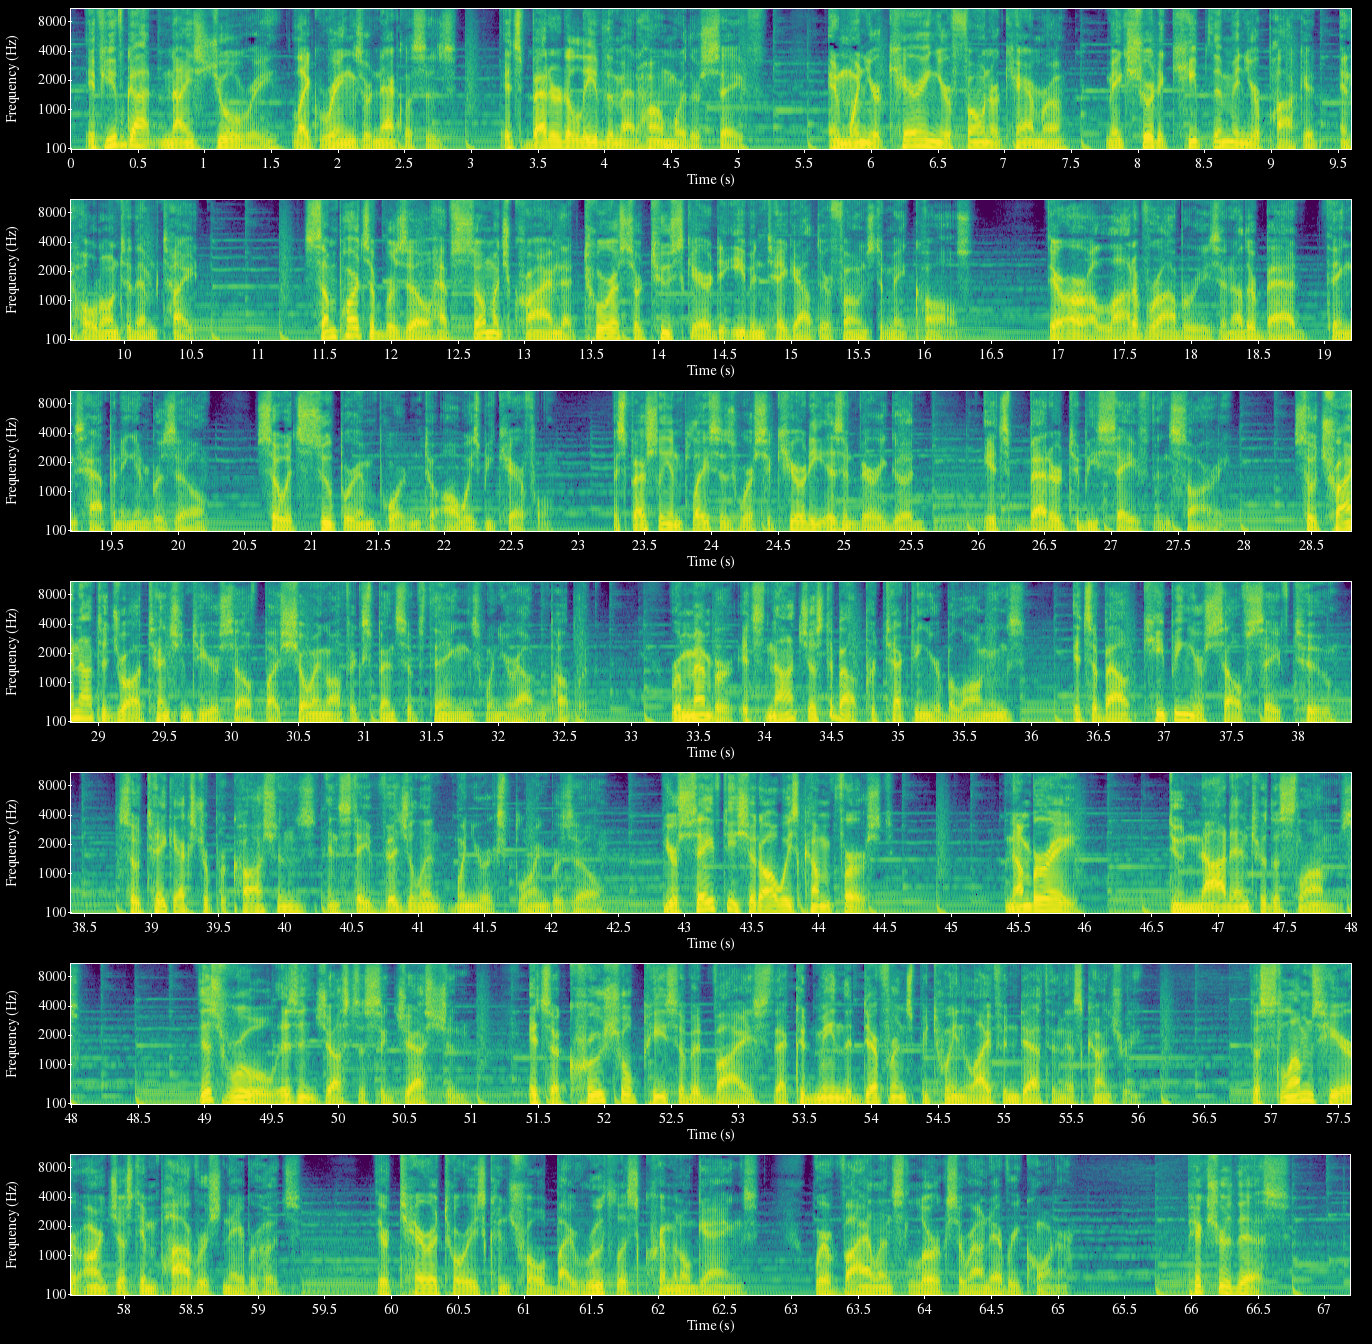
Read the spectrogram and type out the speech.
If you've got nice jewelry, like rings or necklaces, it's better to leave them at home where they're safe. And when you're carrying your phone or camera, make sure to keep them in your pocket and hold on to them tight. Some parts of Brazil have so much crime that tourists are too scared to even take out their phones to make calls. There are a lot of robberies and other bad things happening in Brazil, so it's super important to always be careful. Especially in places where security isn't very good, it's better to be safe than sorry. So try not to draw attention to yourself by showing off expensive things when you're out in public. Remember, it's not just about protecting your belongings, it's about keeping yourself safe too. So take extra precautions and stay vigilant when you're exploring Brazil. Your safety should always come first. Number 8. Do not enter the slums. This rule isn't just a suggestion. It's a crucial piece of advice that could mean the difference between life and death in this country. The slums here aren't just impoverished neighborhoods. They're territories controlled by ruthless criminal gangs where violence lurks around every corner. Picture this.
